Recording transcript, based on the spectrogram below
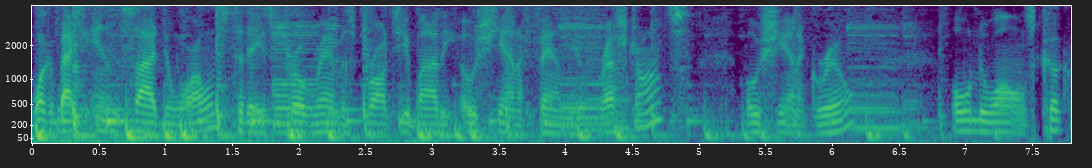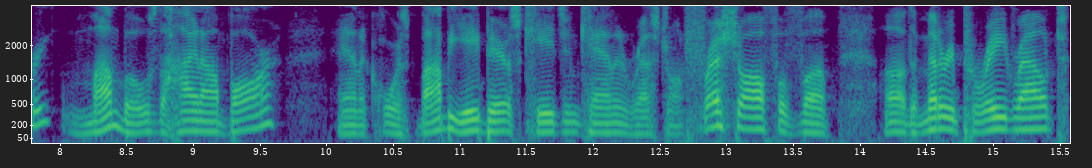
Welcome back to Inside New Orleans. Today's program is brought to you by the Oceana family of restaurants, Oceana Grill, Old New Orleans Cookery, Mambo's, the Hideout Bar, and of course Bobby Hebert's Cajun Cannon Restaurant, fresh off of uh, uh, the Metairie Parade route,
